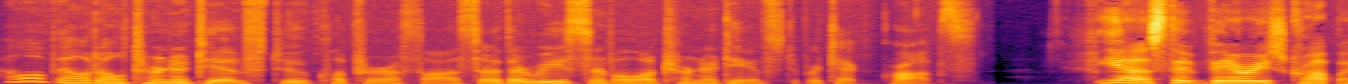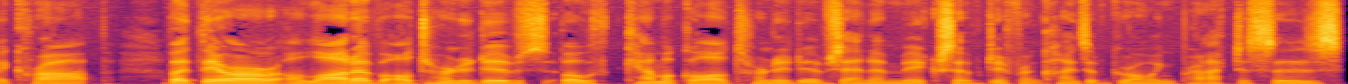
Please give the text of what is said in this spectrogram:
How about alternatives to chlorpyrifos? Are there reasonable alternatives to protect crops? Yes, that varies crop by crop. But there are a lot of alternatives, both chemical alternatives and a mix of different kinds of growing practices.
